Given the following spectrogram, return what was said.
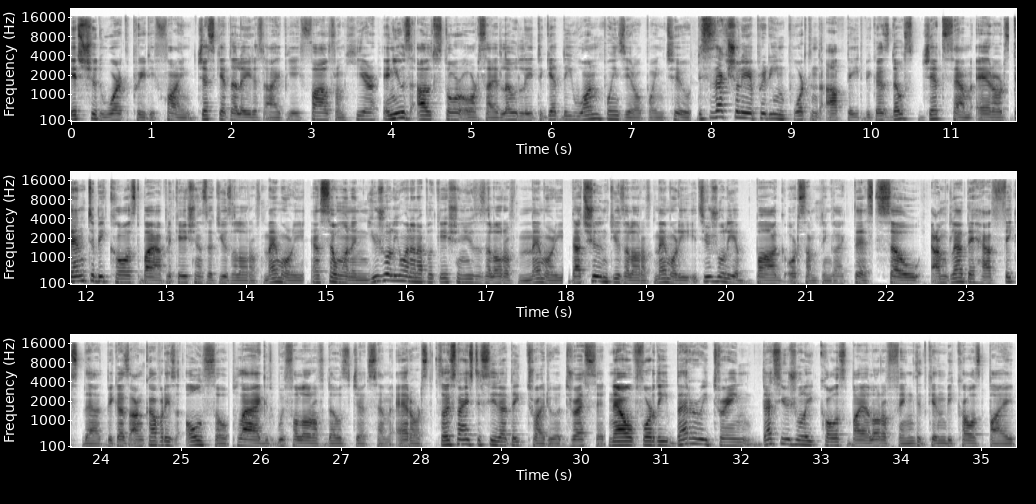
it should work pretty fine. Just get the latest IPA file from here and use Alt Store or Sideloadly to get the 1.0.2. This is actually a pretty important update because those JetSam errors tend to be caused by applications that use a lot of memory and so on. And usually when an application uses a lot of memory that shouldn't use a lot of memory, it's usually a bug or something like this. So I'm glad they have fixed that because Uncover is also plagued with a lot of those JetSam errors. So it's nice to see that they try to address it. Now for the battery drain, that's usually caused by a lot of things. It can be caused by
